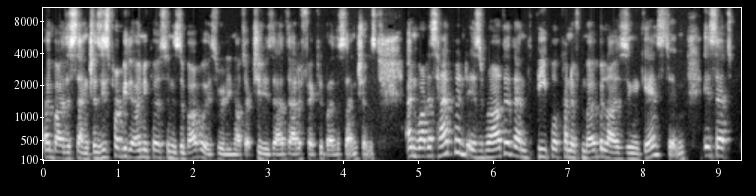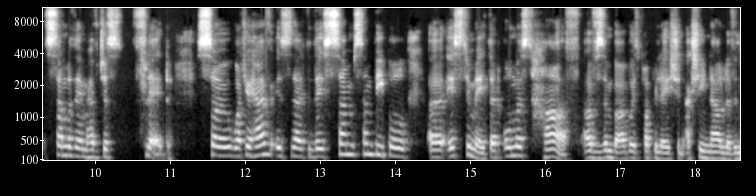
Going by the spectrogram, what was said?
uh, by the sanctions. He's probably the only person in Zimbabwe who's really not actually that, that affected by the sanctions. And what has happened is rather than people kind of mobilizing against him, is that some of them have just fled. So what you have is that there's some some people uh, estimate that almost half of Zimbabwe's population actually now live in,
